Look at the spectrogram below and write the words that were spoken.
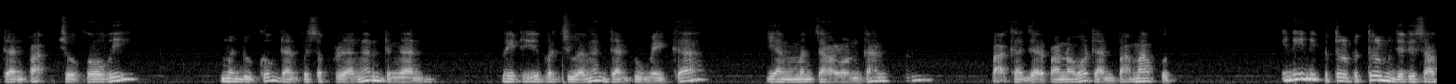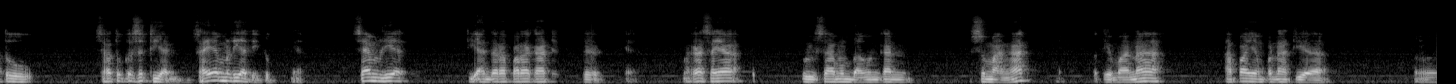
dan Pak Jokowi mendukung dan berseberangan dengan PDI Perjuangan dan Bu Mega yang mencalonkan Pak Ganjar Pranowo dan Pak Mahfud. Ini ini betul-betul menjadi satu satu kesedihan. Saya melihat itu. Ya. Saya melihat di antara para kader. Ya. Maka saya berusaha membangunkan semangat bagaimana apa yang pernah dia uh,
